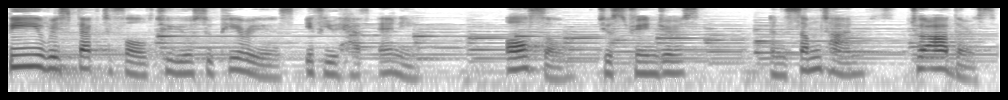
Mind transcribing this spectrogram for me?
Be respectful to your superiors if you have any, also to strangers, and sometimes to others.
